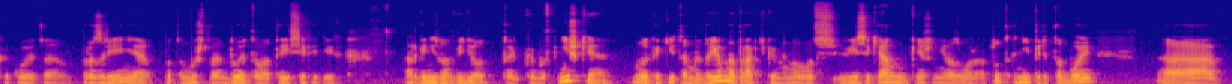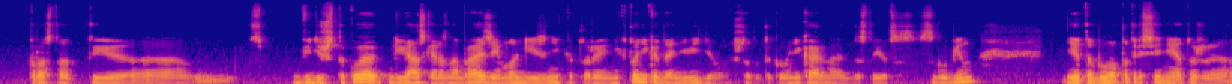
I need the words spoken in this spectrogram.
какое-то прозрение, потому что до этого ты всех этих организмов видел так, как бы в книжке, ну, какие-то мы даем на практиками, но вот весь океан, конечно, невозможно. А тут они перед тобой, а, просто ты а, видишь такое гигантское разнообразие, многие из них, которые никто никогда не видел, что-то такое уникальное достается с глубин, и это было потрясение тоже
